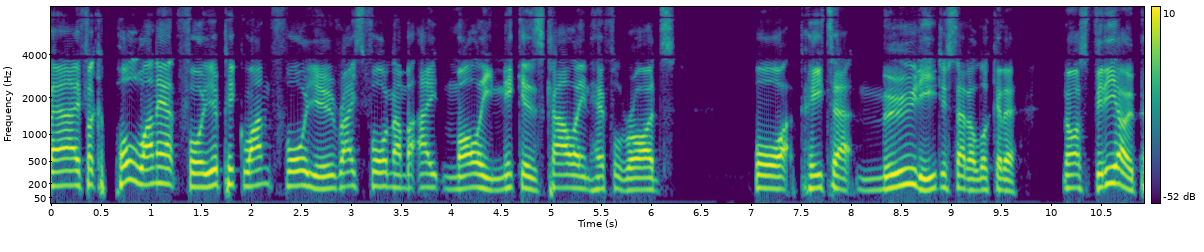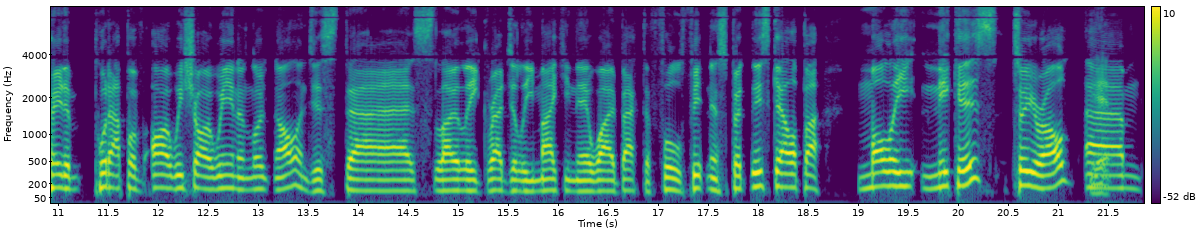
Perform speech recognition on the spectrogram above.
Uh, if I could pull one out for you, pick one for you. Race four, number eight, Molly Nickers. Carleen Hefel rides for Peter Moody. Just had a look at a nice video Peter put up of I Wish I Win and Luke Nolan just uh, slowly, gradually making their way back to full fitness. But this galloper, Molly Nickers, two year old, Yeah. um,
